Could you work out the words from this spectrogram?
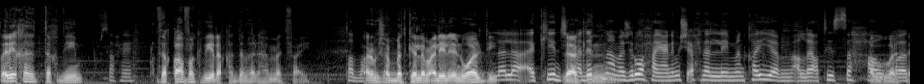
طريقة التقديم صحيح. ثقافة كبيرة قدمها الهم مدفعي طبعا. أنا مش عم بتكلم عليه لأن والدي. لا لا أكيد شهادتنا مجروحة يعني مش إحنا اللي بنقيم الله يعطيه الصحة وطول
